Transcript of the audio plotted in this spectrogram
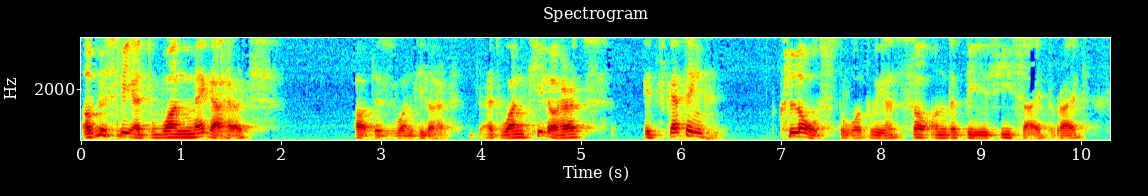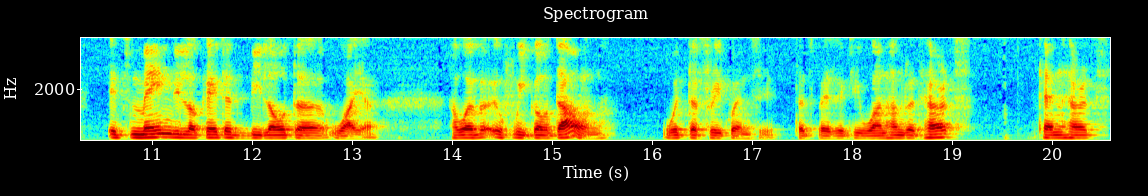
Obviously at 1 megahertz, oh, this is 1 kilohertz. At 1 kilohertz, it's getting close to what we saw on the PEC side, right? It's mainly located below the wire. However, if we go down with the frequency, that's basically 100 hertz, 10 hertz,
